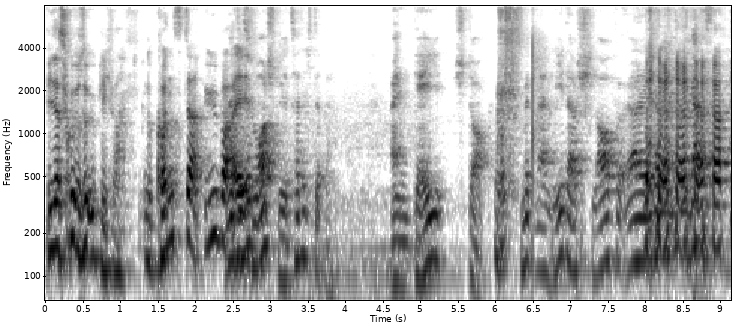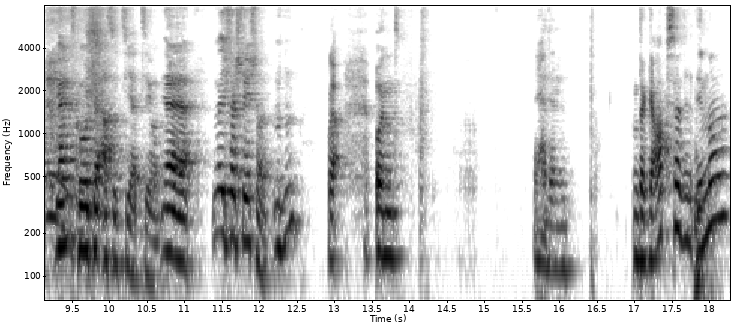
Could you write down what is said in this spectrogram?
wie das früher so üblich war. Du konntest da überall, Altes Wortspiel, jetzt hatte ich da ein Gay-Stock mit einer Lederschlaufe. Äh, eine ganz, ganz gute Assoziation. Ja, ja. Ich verstehe schon. Mhm. Ja. Und ja, dann. Und da gab's ja dann immer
